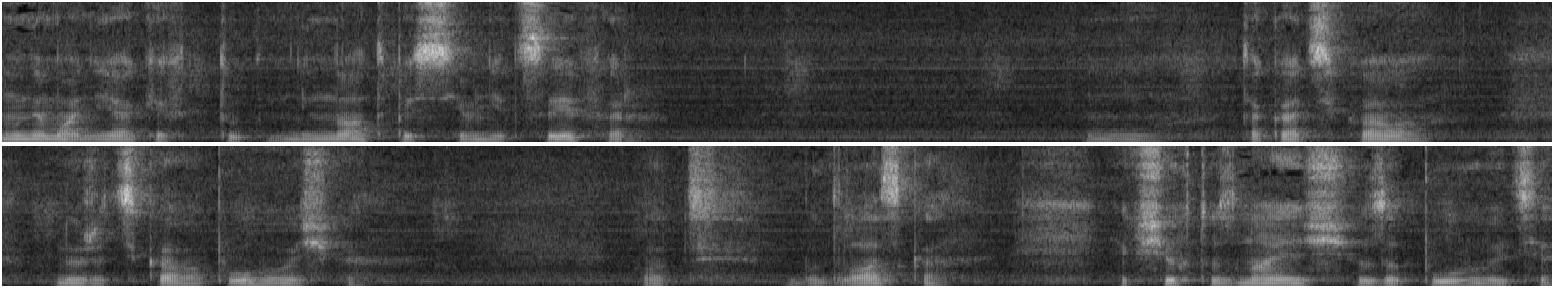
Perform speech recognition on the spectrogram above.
Ну, нема ніяких тут ні надписів, ні цифр. М, Така цікава, дуже цікава пуговичка. От, будь ласка, якщо хто знає, що за пуговиця,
